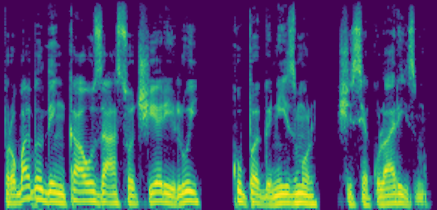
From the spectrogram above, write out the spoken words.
probabil din cauza asocierii lui cu păgânismul și secularismul.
